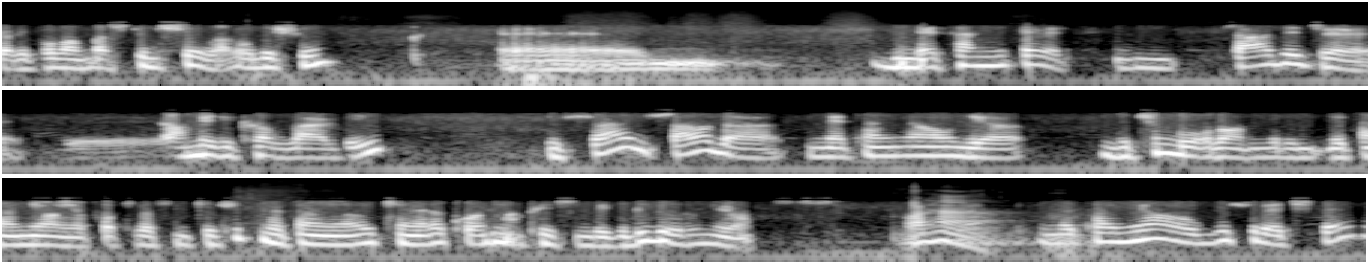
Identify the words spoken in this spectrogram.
garip olan başka bir şey var. O da şu. E, Neten, evet sadece e, Amerikalılar değil, İsrail sağ da Netanyahu'ya bütün bu olanların Netanyahu'ya faturasını kesip Netanyahu'yu kenara koyma peşinde gibi görünüyor. Ancak Netanyahu bu süreçte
